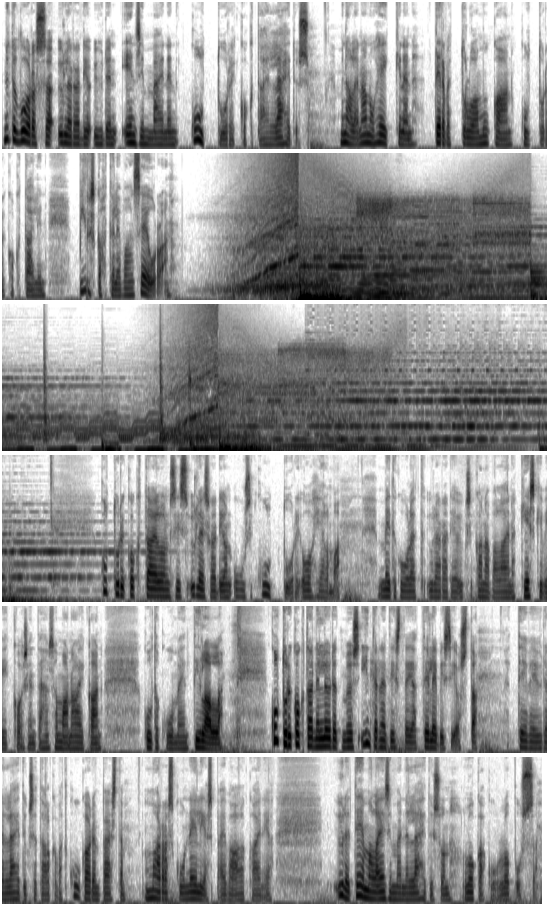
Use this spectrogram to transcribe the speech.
Nyt on vuorossa Yle Radio 1 ensimmäinen kulttuurikoktail-lähetys. Minä olen Anu Heikkinen. Tervetuloa mukaan kulttuurikoktailin pirskahtelevaan seuraan. Kulttuurikoktail on siis Yleisradion uusi kulttuuriohjelma. Meitä kuulet Yle Radio 1 kanavalla aina keskiviikkoisen tähän samaan aikaan kultakuumeen tilalla. Kulttuurikoktailin löydät myös internetistä ja televisiosta. TV1 lähetykset alkavat kuukauden päästä marraskuun neljäs päivä alkaen ja Yle Teemalla ensimmäinen lähetys on lokakuun lopussa.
